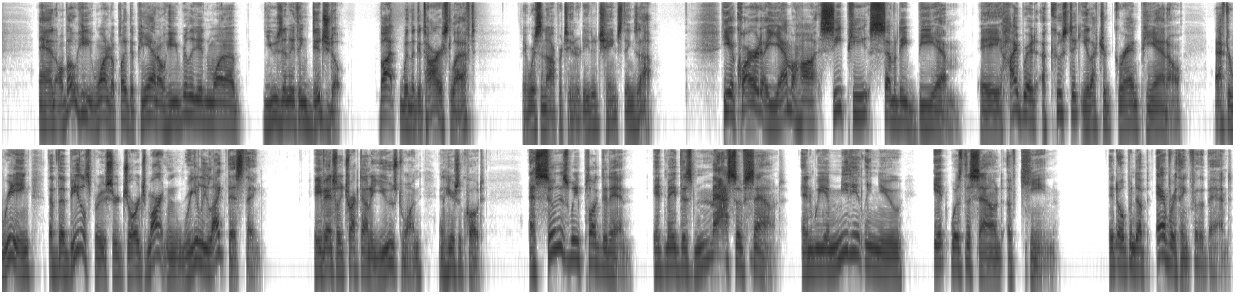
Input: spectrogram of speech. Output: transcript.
and although he wanted to play the piano, he really didn't want to use anything digital. But when the guitarist left, there was an opportunity to change things up. He acquired a Yamaha CP70BM, a hybrid acoustic electric grand piano after reading that the Beatles producer George Martin really liked this thing. He eventually tracked down a used one, and here's a quote As soon as we plugged it in, it made this massive sound, and we immediately knew it was the sound of Keane. It opened up everything for the band,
